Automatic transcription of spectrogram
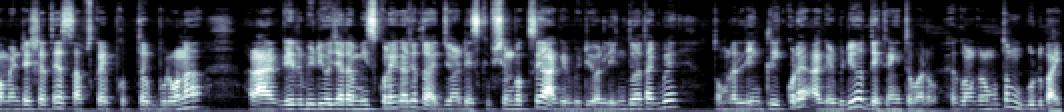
কমেন্টের সাথে সাবস্ক্রাইব করতে ভুলো না। আর আগের ভিডিও যারা মিস করে গেছো তার জন্য ডিসক্রিপশন বক্সে আগের ভিডিওর লিঙ্ক দেওয়া থাকবে। তোমরা লিঙ্ক ক্লিক করে আগের ভিডিও দেখে নিতে পারো। এখনকার মতন গুড বাই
